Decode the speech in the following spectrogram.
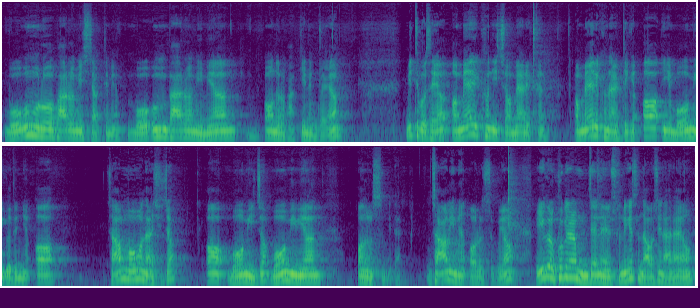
모음으로 발음이 시작되면 모음 발음이면 on으로 바뀌는 거예요. 밑에 보세요. American 있죠. American. American 할 때 이게 어 이게 모음이거든요. 어. 자음 모음은 아시죠? 어 모음이죠. 모음이면 on을 씁니다. 자음이면 어를 쓰고요. 이걸 구별할 문제는 수능에서 나오진 않아요.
